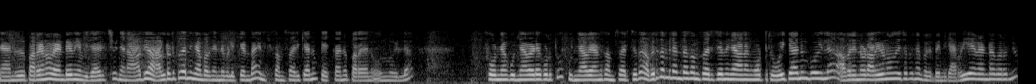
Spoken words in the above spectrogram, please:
ഞാനിത് പറയണോ വേണ്ടതെന്ന് ഞാൻ വിചാരിച്ചു. ഞാൻ ആദ്യം ആളുടെ അടുത്ത് തന്നെ ഞാൻ പറഞ്ഞു എന്നെ വിളിക്കേണ്ട. എനിക്ക് സംസാരിക്കാനും കേൾക്കാനും പറയാനും ഒന്നുമില്ല. ഫോൺ ഞാൻ കുഞ്ഞാവയുടെ കൊടുത്തു. കുഞ്ഞാവയാണ് സംസാരിച്ചത്. അവർ തമ്മിൽ എന്താ സംസാരിച്ചത് ഞാൻ അങ്ങോട്ട് ചോദിക്കാനും പോയില്ല. അവരെന്നോട് അറിയണമെന്ന് വെച്ചപ്പോൾ ഞാൻ എനിക്ക് അറിയാൻ വേണ്ട പറഞ്ഞു.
